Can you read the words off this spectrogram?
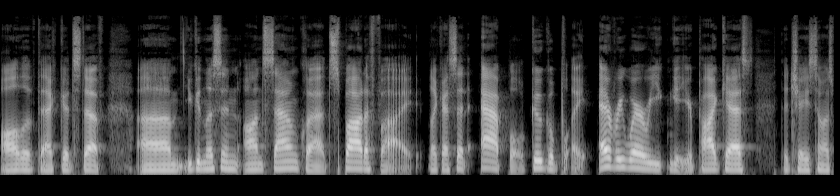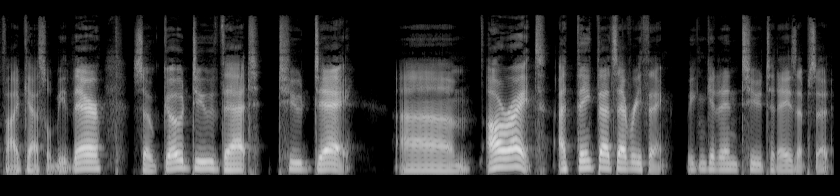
all of that good stuff. Um, you can listen on SoundCloud, Spotify, like I said, Apple, Google Play, everywhere where you can get your podcast. The Chase Thomas podcast will be there. So go do that today. Um, all right. I think that's everything. We can get into today's episode.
